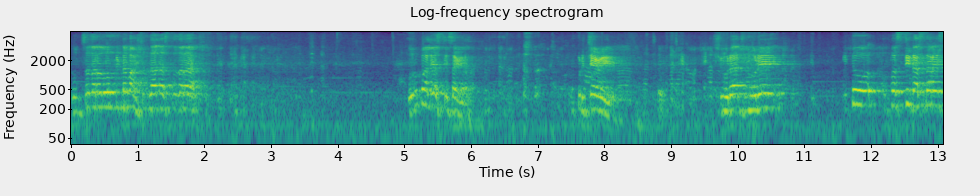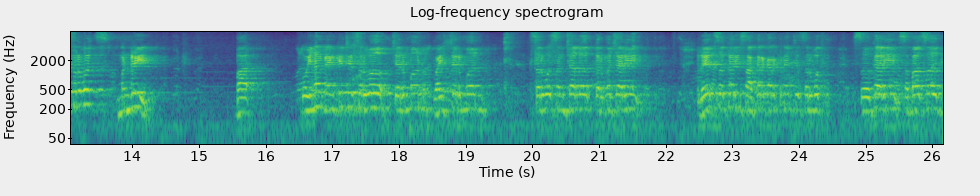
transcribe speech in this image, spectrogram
तुमचं जरा दोन मिनिटं भाषण झालं असतं जरा. उरूप आले असते सगळ्याला. पुढच्या वेळी. शिवराज मोरे इथं उपस्थित असणारे सर्वच मंडळी कोयना बँकेचे सर्व चेअरमन व्हाईस चेअरमन सर्व संचालक कर्मचारी रयत सहकारी साखर कारखान्याचे सर्व सहकारी सभासद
